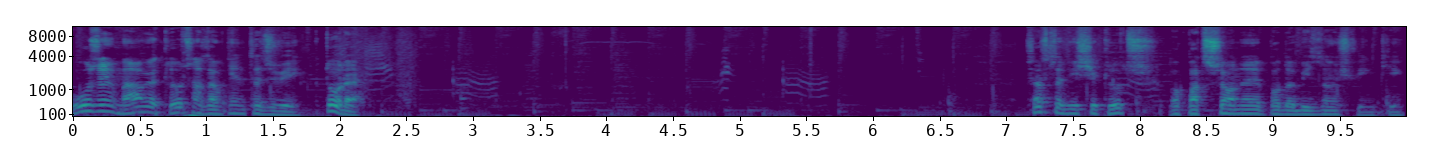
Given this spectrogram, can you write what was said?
Użyj mały klucz na zamknięte drzwi. Które? W klucz opatrzony podobizną świnki.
